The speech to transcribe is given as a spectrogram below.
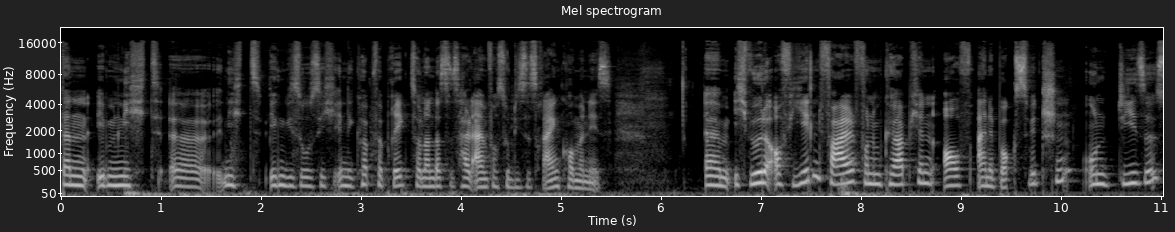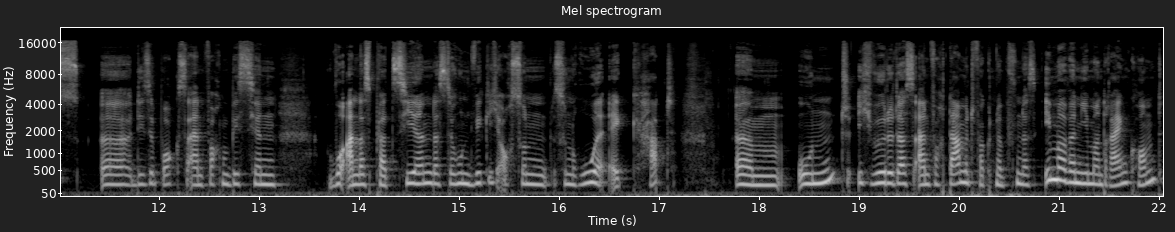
dann eben nicht, äh, nicht irgendwie so sich in die Köpfe prägt, sondern dass es halt einfach so dieses Reinkommen ist. Ähm, ich würde auf jeden Fall von einem Körbchen auf eine Box switchen und dieses, äh, diese Box einfach ein bisschen woanders platzieren, dass der Hund wirklich auch so ein, so ein Ruheeck hat ähm, und ich würde das einfach damit verknüpfen, dass immer, wenn jemand reinkommt,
